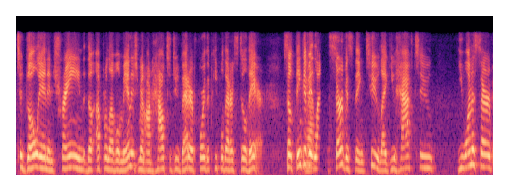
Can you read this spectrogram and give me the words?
to go in and train the upper level management on how to do better for the people that are still there. So think of yeah. it like a service thing too. Like you have to you want to serve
